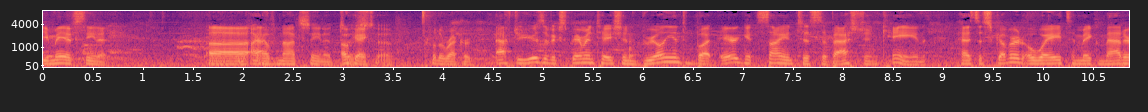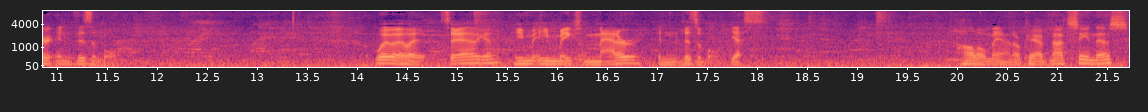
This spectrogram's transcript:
You may have seen it. Uh, I have not seen it. Okay. Just, uh, for the record. After years of experimentation, brilliant but arrogant scientist Sebastian Caine has discovered a way to make matter invisible. Wait, wait, wait. Say that again. He, he makes matter invisible. Yes. Hollow Man. Okay, I've not seen this.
